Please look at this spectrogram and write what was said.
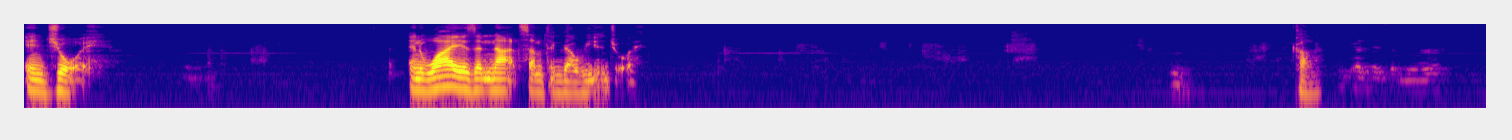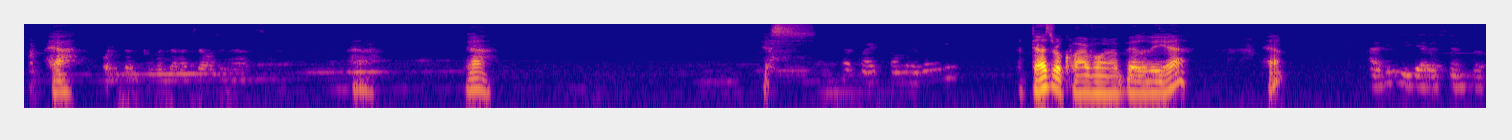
enjoy? And why is it not something that we enjoy? Colin. Because it's a mirror. Yeah. Yeah. Yeah. Yes. requires vulnerability. It does require vulnerability. Yeah. Yeah. I think you get a sense of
